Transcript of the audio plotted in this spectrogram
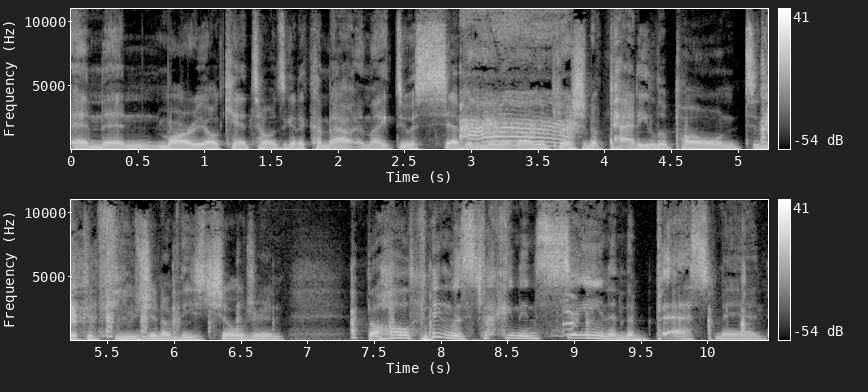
And then Mario Cantone's gonna come out and like do a seven minute long impression of Patti LuPone to the confusion of these children. The whole thing was fucking insane and the best, man.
